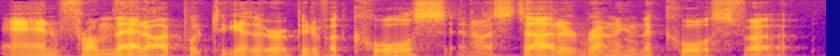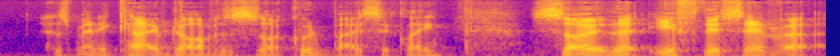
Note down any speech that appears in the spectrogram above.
And from that, I put together a bit of a course and I started running the course for as many cave divers as I could, basically, so that if this ever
